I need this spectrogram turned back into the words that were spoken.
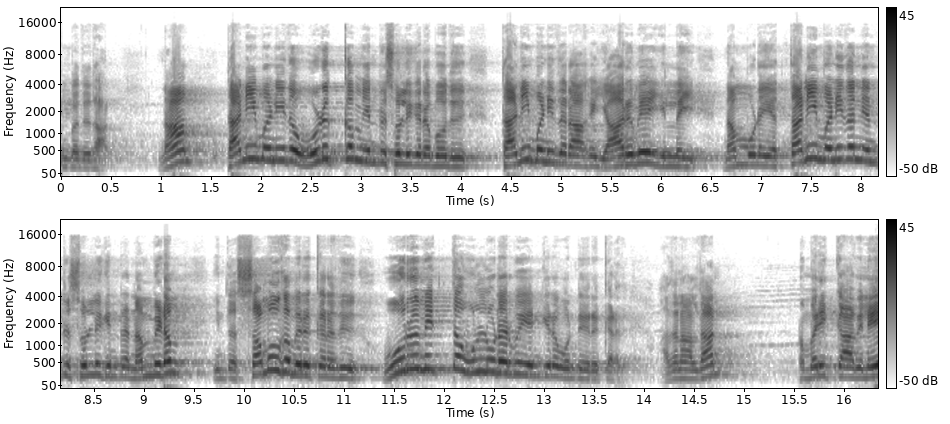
என்பதுதான். நாம் தனி மனித ஒழுக்கம் என்று சொல்லுகிற போது தனி மனிதராக யாருமே இல்லை. நம்முடைய தனி மனிதன் என்று சொல்லுகின்ற நம்மிடம் இந்த சமூகம் இருக்கிறது ஒருமித்த உள்ளுணர்வு என்கிற ஒன்று இருக்கிறது. அதனால்தான் அமெரிக்காவிலே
